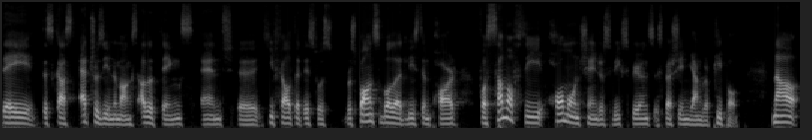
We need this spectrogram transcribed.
they discussed atrazine amongst other things, and uh, he felt that this was responsible, at least in part, for some of the hormone changes we experience, especially in younger people. Now,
